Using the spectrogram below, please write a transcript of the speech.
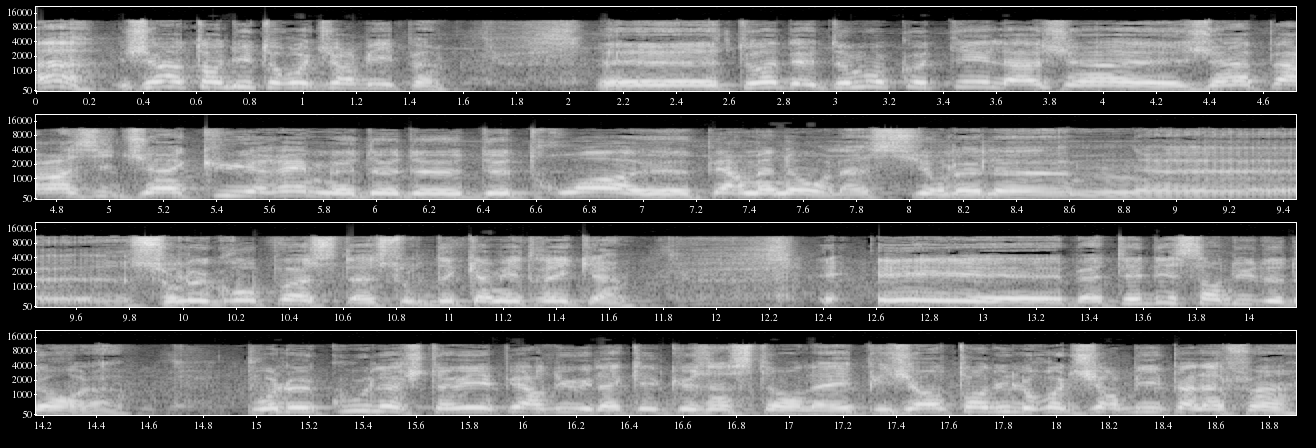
Ah, j'ai entendu ton Roger Bip. Euh, toi, de, mon côté, là, j'ai un, parasite, j'ai un QRM de, de, de 3 euh, permanent, là, sur le, le, euh, sur le gros poste, sur le décamétrique. hein. Et, et ben, t'es descendu dedans, là. Pour le coup, là, je t'avais perdu, là, quelques instants, là. Et puis j'ai entendu le Roger Bip à la fin.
